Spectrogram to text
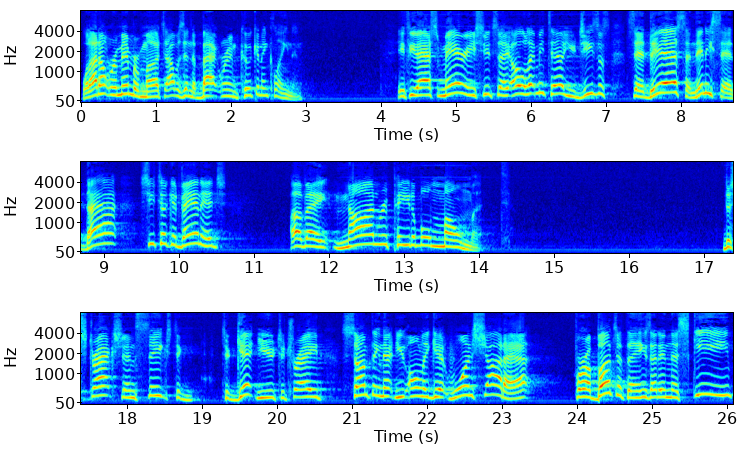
Well, I don't remember much. I was in the back room cooking and cleaning. If you ask Mary, she'd say, Oh, let me tell you, Jesus said this and then he said that. She took advantage of a non repeatable moment. Distraction seeks to, to get you to trade something that you only get one shot at for a bunch of things that in the scheme,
